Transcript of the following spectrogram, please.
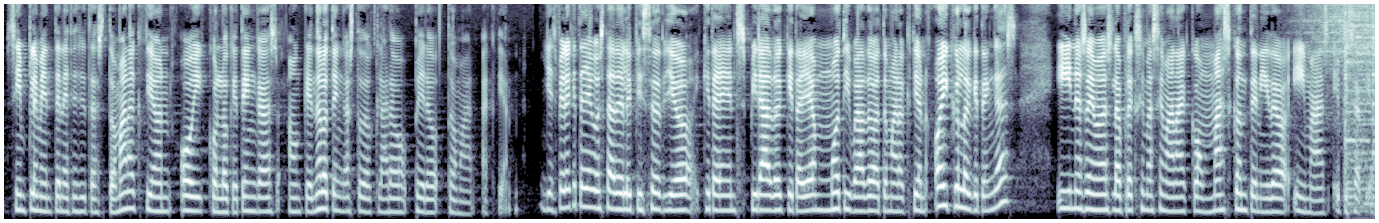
simplemente necesitas tomar acción hoy con lo que tengas, aunque no lo tengas todo claro, pero tomar acción. Y espero que te haya gustado el episodio, que te haya inspirado, que te haya motivado a tomar acción hoy con lo que tengas. Y nos vemos la próxima semana con más contenido y más episodios.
